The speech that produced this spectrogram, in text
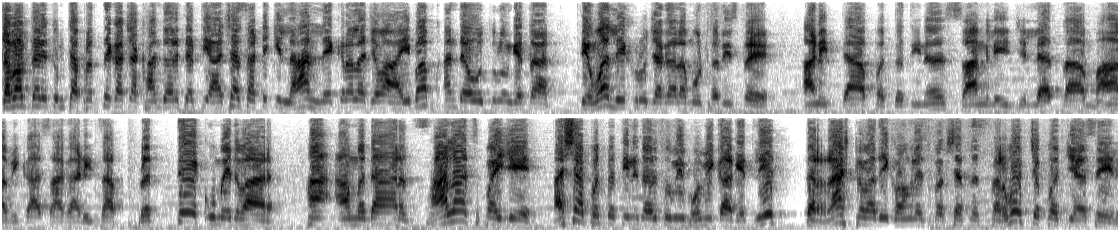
जबाबदारी तुमच्या प्रत्येकाच्या खांद्यावर येते. ती अशासाठी की लहान लेकराला जेव्हा आईबाप खांद्यावर उचलून घेतात तेव्हा लेकरू जगाला मोठं दिसतंय. आणि त्या पद्धतीनं सांगली जिल्ह्यातला महाविकास आघाडीचा प्रत्येक उमेदवार हा आमदार झालाच पाहिजे. अशा पद्धतीने जर तुम्ही भूमिका घेतलीत तर राष्ट्रवादी काँग्रेस पक्षातलं सर्वोच्च पद जे असेल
